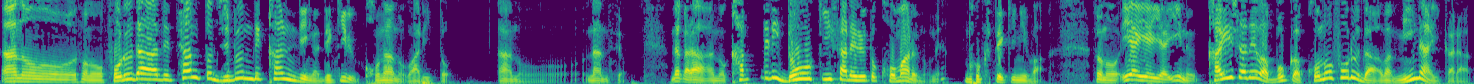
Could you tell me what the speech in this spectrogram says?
あのー、その、フォルダーでちゃんと自分で管理ができる子なの、割と。あの、なんですよ。だから、あの、勝手に同期されると困るのね。僕的には。その、いやいやいや、いいの。会社では僕はこのフォルダーは見ないから。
